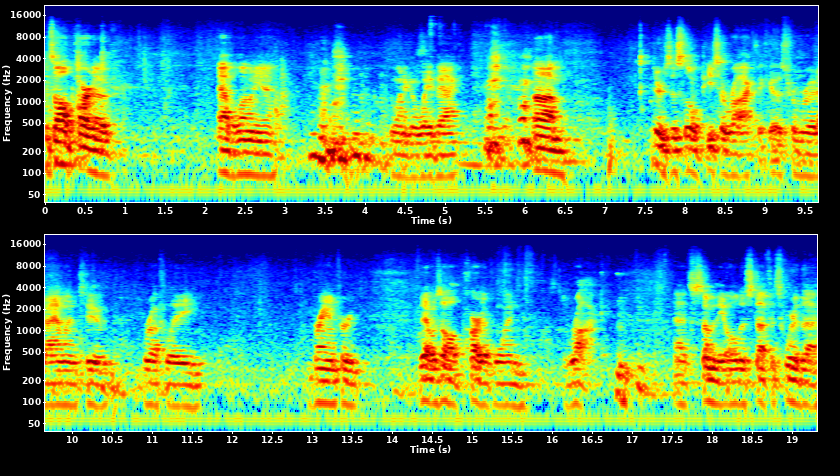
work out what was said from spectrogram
It's all part of Avalonia. You wanna go way back. Um, There's this little piece of rock that goes from Rhode Island to roughly Branford. That was all part of one rock. That's some of the oldest stuff. It's where the,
